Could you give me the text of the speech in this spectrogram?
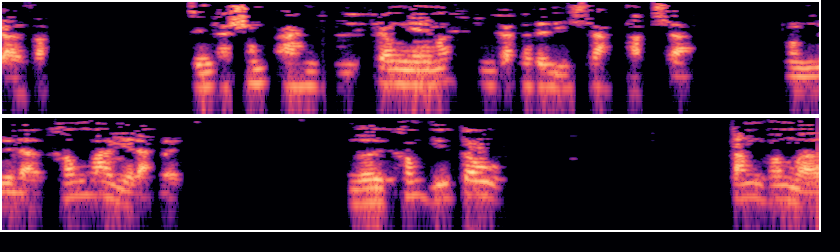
trời Phật. Chúng ta sống an trong nghe mắt chúng ta có thể đi xa thật xa. Mà người đời không bao giờ đạt được. Người không chịu tu, tâm không mở,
